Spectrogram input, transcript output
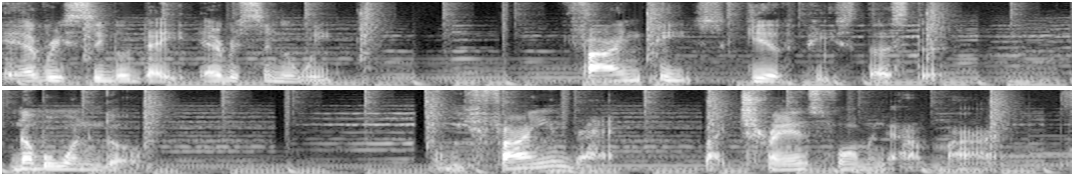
every single day, every single week. Find peace, give peace. That's the number one goal. We find that by transforming our minds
